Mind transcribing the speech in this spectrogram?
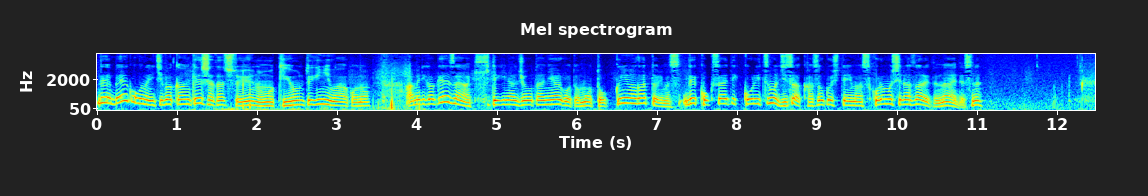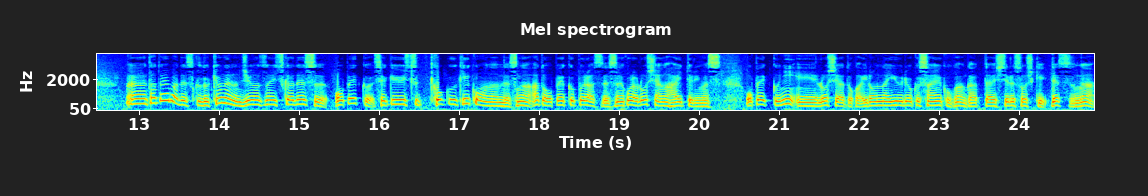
で、米国の市場関係者たちというのも基本的にはこのアメリカ経済が危機的な状態にあることもとっくに分かっております。で、国際的孤立も実は加速しています。これも知らされてないですね。えー、例えばですけど、去年の10月の5日です。OPEC、石油輸出国機構なんですが、あと OPEC プラスですね。これはロシアが入っております。OPEC に、えー、ロシアとかいろんな有力産油国が合体している組織ですが、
